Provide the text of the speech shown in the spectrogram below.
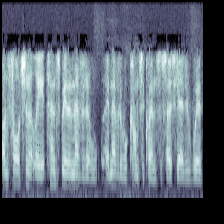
unfortunately, it tends to be an inevitable inevitable consequence associated with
